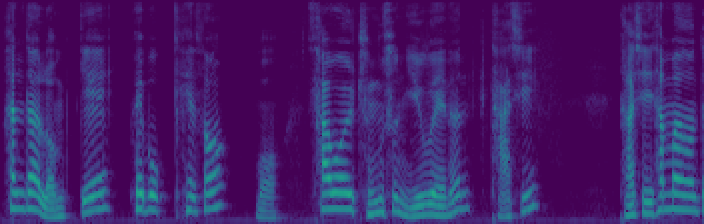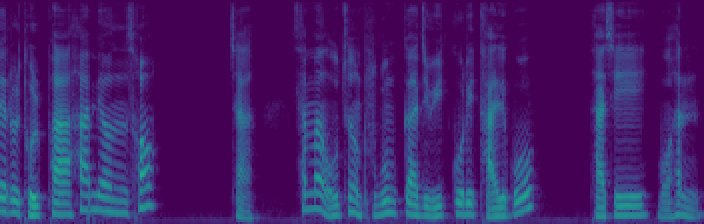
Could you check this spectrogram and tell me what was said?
한 달 넘게 회복해서 뭐 4월 중순 이후에는 다시 다시 3만 원대를 돌파하면서 자 3만 5천 원 부근까지 윗골이 달고 다시 뭐 한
